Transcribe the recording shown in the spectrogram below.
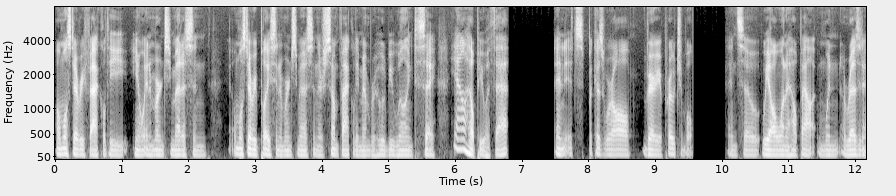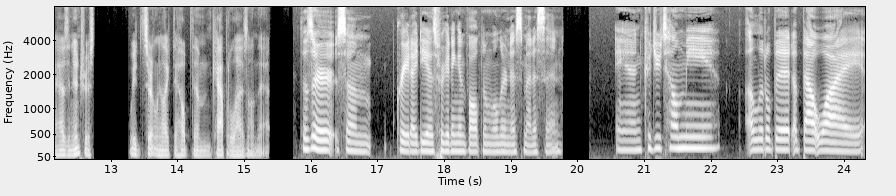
almost every faculty, you know, in emergency medicine, almost every place in emergency medicine, there's some faculty member who would be willing to say, Yeah, I'll help you with that. And it's because we're all very approachable. And so we all want to help out. And when a resident has an interest, we'd certainly like to help them capitalize on that. Those are some great ideas for getting involved in wilderness medicine. And could you tell me a little bit about why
